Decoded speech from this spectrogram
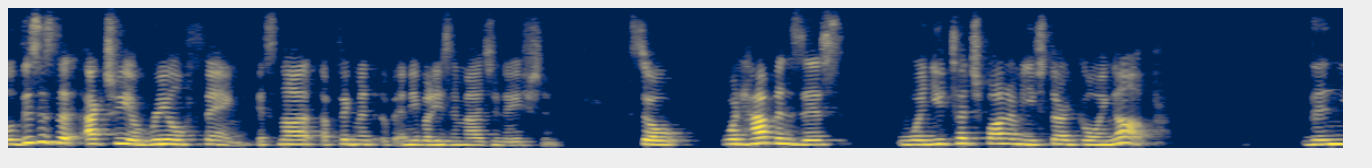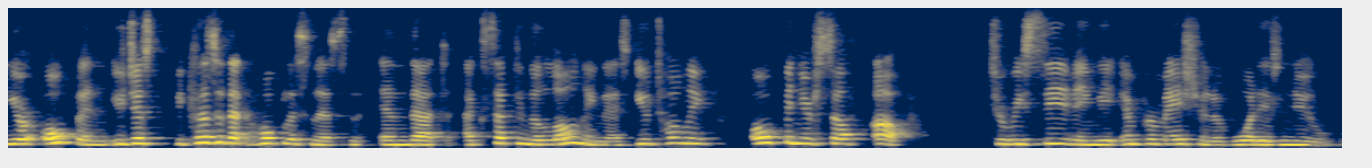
Well, this is a, actually a real thing. It's not a figment of anybody's imagination. So what happens is when you touch bottom, you start going up. Then you're open. You just because of that hopelessness and that accepting the loneliness, you totally open yourself up to receiving the information of what is new.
